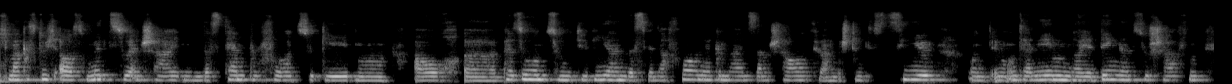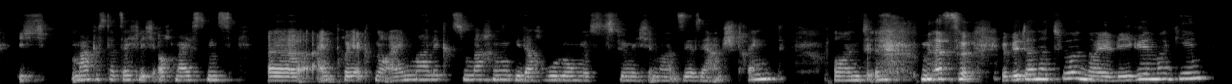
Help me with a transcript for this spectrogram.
ich mag es durchaus mitzuentscheiden, das Tempo vorzugeben, auch äh, Personen zu motivieren, dass wir nach vorne gemeinsam schauen für ein bestimmtes Ziel und im Unternehmen neue Dinge zu schaffen. Ich mag es tatsächlich auch meistens, äh, ein Projekt nur einmalig zu machen. Wiederholung ist für mich immer sehr, sehr anstrengend. Und äh, also wilder Natur, neue Wege immer gehen.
